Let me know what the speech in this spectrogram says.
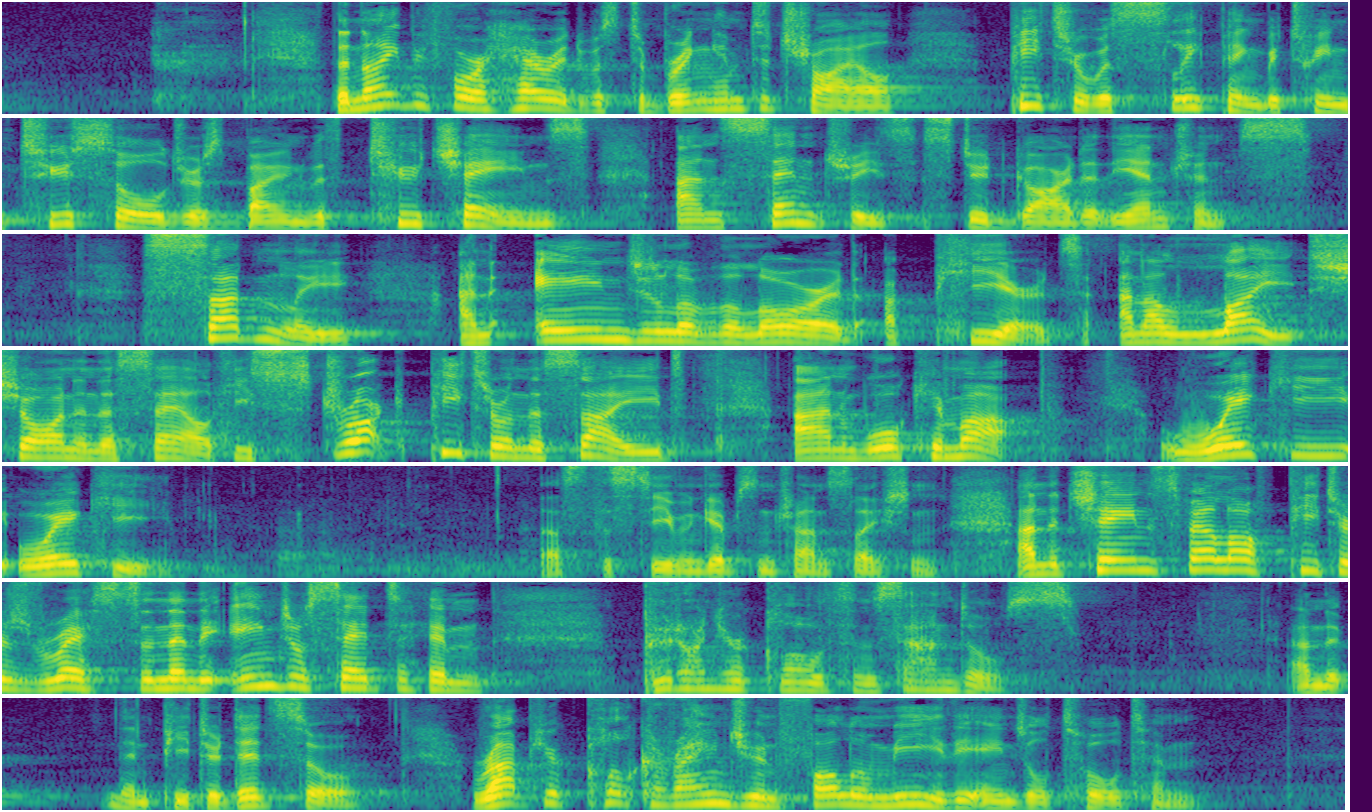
The night before Herod was to bring him to trial, Peter was sleeping between two soldiers bound with two chains, and sentries stood guard at the entrance. Suddenly, an angel of the Lord appeared, and a light shone in the cell. He struck Peter on the side and woke him up. Wakey, wakey. That's the Stephen Gibson translation. And the chains fell off Peter's wrists, and then the angel said to him, Put on your clothes and sandals. And the, then Peter did so. Wrap your cloak around you and follow me, the angel told him.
